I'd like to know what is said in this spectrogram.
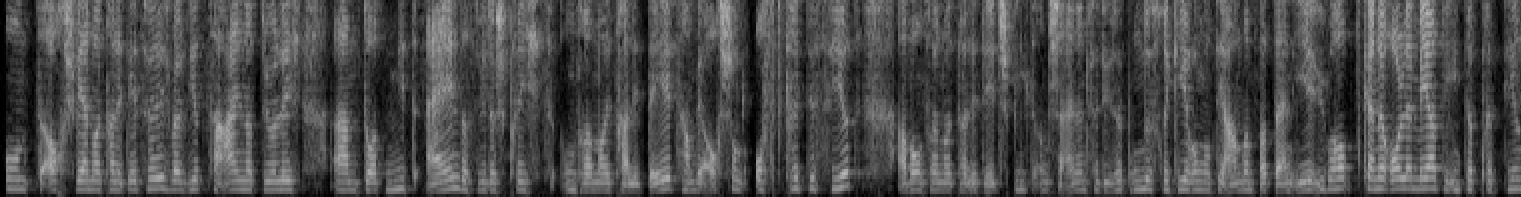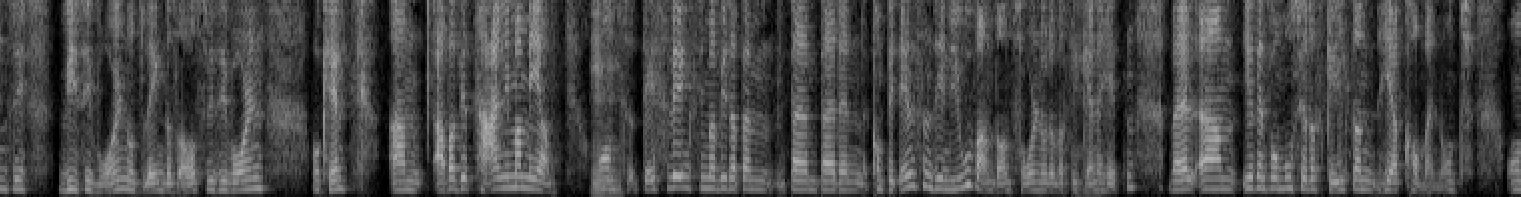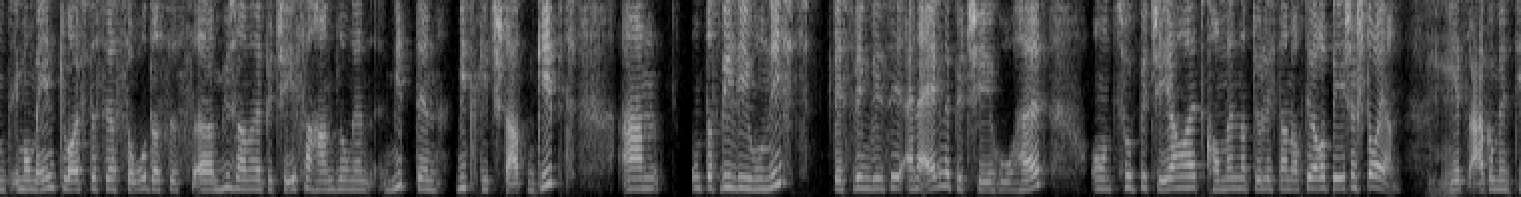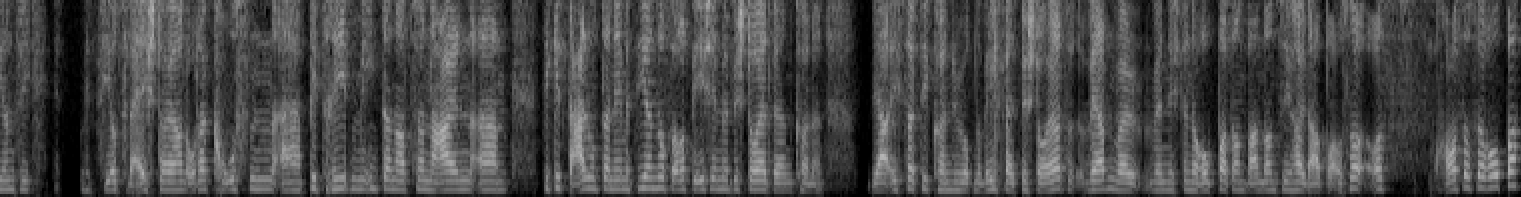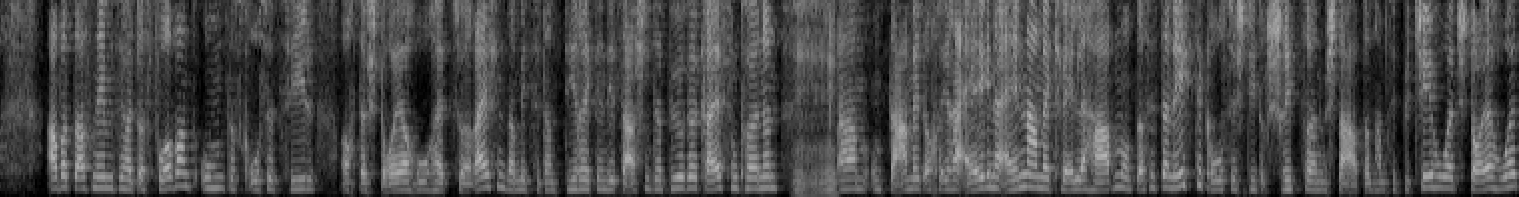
und auch schwer neutralitätswürdig, weil wir zahlen natürlich ähm, dort mit ein. Das widerspricht unserer Neutralität, haben wir auch schon oft kritisiert. Aber unsere Neutralität spielt anscheinend für diese Bundesregierung und die anderen Parteien eh überhaupt keine Rolle mehr. Die interpretieren sie, wie sie wollen und legen das aus, wie sie wollen. Okay. Ähm, aber wir zahlen immer mehr. Mhm. Und deswegen sind wir wieder beim, beim, bei den Kompetenzen, die in die EU wandern sollen oder was sie gerne hätten, weil ähm, irgendwo muss ja das Geld dann herkommen. Und, und im Moment läuft es ja so, dass es äh, mühsame Budgetverhandlungen mit den Mitgliedstaaten gibt. Ähm, und das will die EU nicht. Deswegen will sie eine eigene Budgethoheit. Und zur Budgethoheit kommen natürlich dann auch die europäischen Steuern. Mhm. Jetzt argumentieren sie, mit CO2-Steuern oder großen äh, Betrieben, internationalen ähm, Digitalunternehmen, die ja nur auf europäischer Ebene besteuert werden können. Ja, ich sage, die können überhaupt nur weltweit besteuert werden, weil wenn nicht in Europa, dann wandern sie halt ab aus, aus, raus aus Europa. Aber das nehmen sie halt als Vorwand, um das große Ziel auch der Steuerhoheit zu erreichen, damit sie dann direkt in die Taschen der Bürger greifen können mhm. ähm, und damit auch ihre eigene Einnahmequelle haben. Und das ist der nächste große Schritt zu einem Staat. Dann haben sie Budgethoheit, Steuerhoheit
